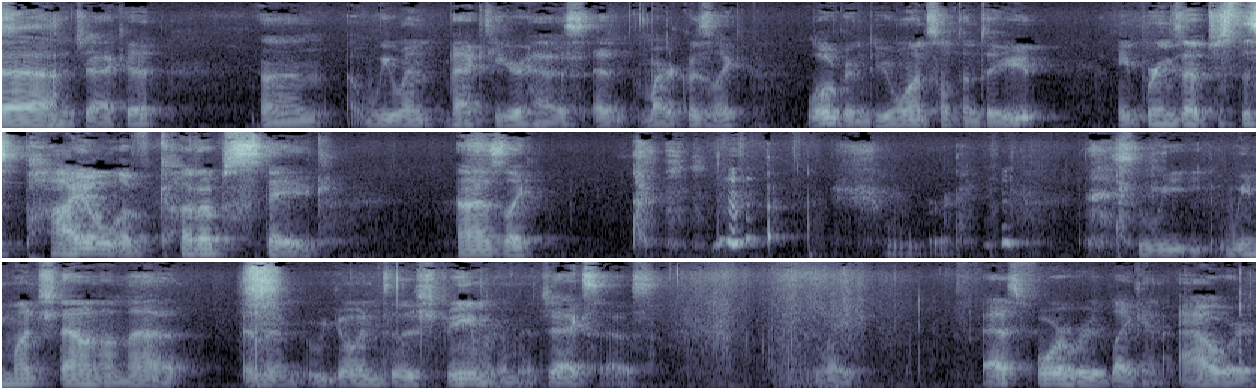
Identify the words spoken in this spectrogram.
Yeah. and the jacket. Um, we went back to your house, and Mark was like, Logan, do you want something to eat? He brings out just this pile of cut up steak. And I was like, sure. So we, we munch down on that, and then we go into the stream room at Jack's house. And like, fast forward like an hour,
